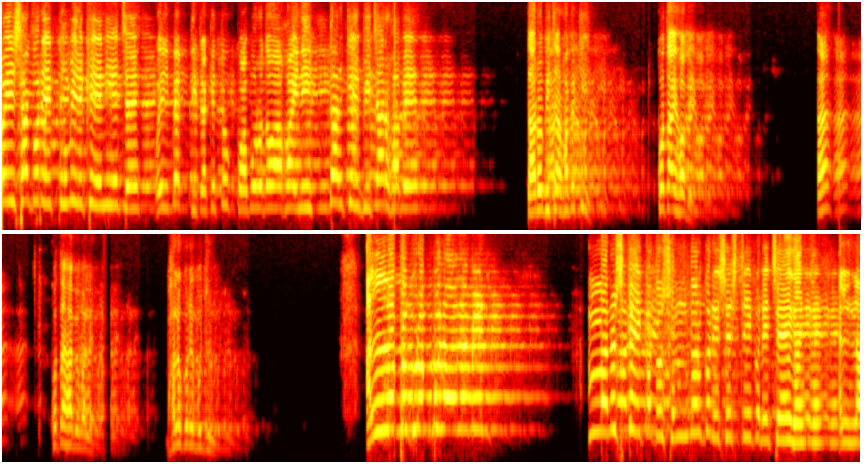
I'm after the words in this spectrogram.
ওই সাগরে কুমির খেয়ে নিয়েছে ওই ব্যক্তিটাকে তো কবর দেওয়া হয়নি। তার কি বিচার হবে? তারও বিচার হবে কি? কোথায় হবে? কোথায় হবে বলেন? ভালো করে বুঝুন। আল্লাহ মানুষকে কত সুন্দর করে সৃষ্টি করেছে। আল্লাহ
